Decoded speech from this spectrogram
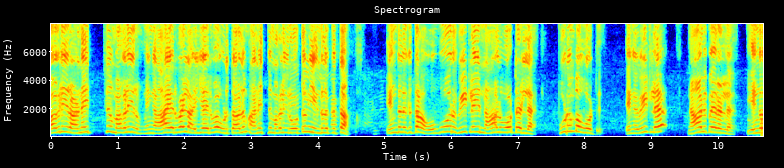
மகளிர் அனைத்து மகளிரும் நீங்க ஆயிரம் ரூபாயில ஐயாயிரம் ரூபாய் கொடுத்தாலும் அனைத்து மகளிர் ஓட்டும் எங்களுக்கு தான் எங்களுக்கு தான். ஒவ்வொரு வீட்லயும் நாலு ஓட்டு இல்ல. குடும்ப ஓட்டு. எங்க வீட்ல நாலு பேர் இல்ல. எங்க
